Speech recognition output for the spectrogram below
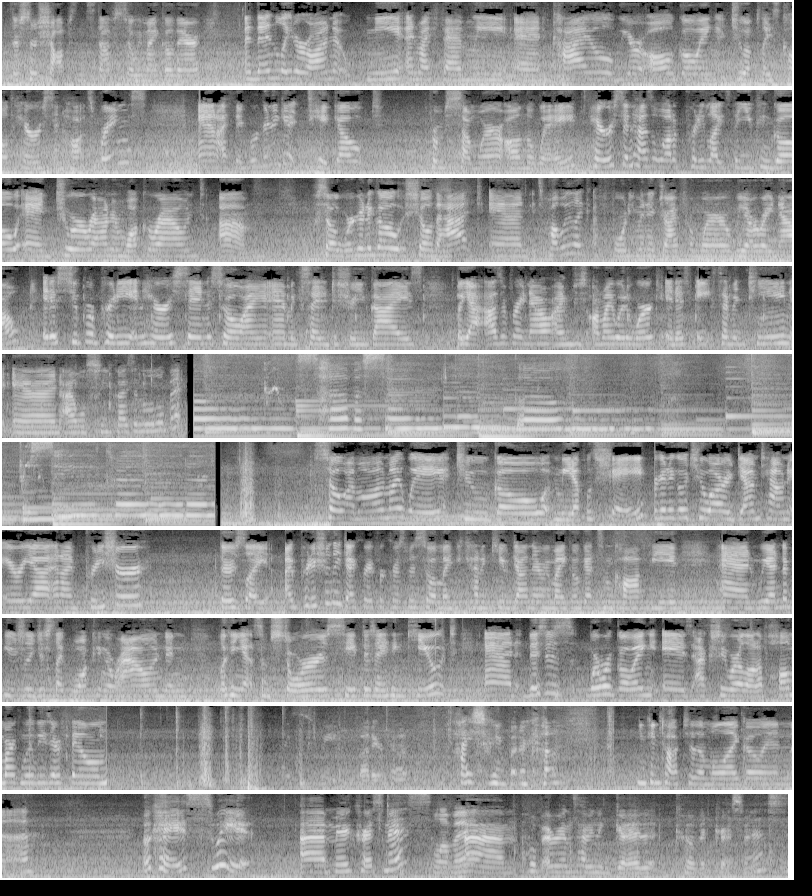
There's some shops and stuff, so we might go there. And then later on, me and my family and Kyle, we are all going to a place called Harrison Hot Springs. And I think we're gonna get takeout from somewhere on the way. Harrison has a lot of pretty lights that you can go and tour around and walk around. Um, so we're gonna go show that and it's probably like a 40 minute drive from where we are right now. It is super pretty in Harrison so I am excited to show you guys. But yeah, as of right now, I'm just on my way to work. It is 8.17 and I will see you guys in a little bit. Way to go meet up with Shay. We're gonna go to our downtown area and I'm pretty sure there's like, I'm pretty sure they decorate for Christmas so it might be kind of cute down there. We might go get some coffee and we end up usually just like walking around and looking at some stores, see if there's anything cute. And this is where we're going is actually where a lot of Hallmark movies are filmed. Hi, Sweet buttercup. Hi, sweet buttercup. You can talk to them while I go in. Uh, Okay, sweet. Uh, Merry Christmas. love it. Um, hope everyone's having a good COVID Christmas.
